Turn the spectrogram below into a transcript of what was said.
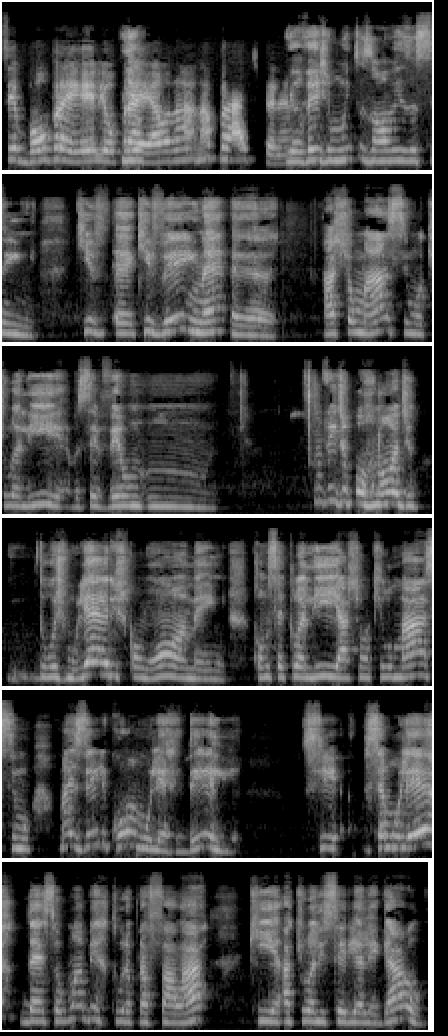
ser bom para ele ou para ela na, na prática, né? Eu vejo muitos homens assim que, é, que veem, né? É, acham o máximo aquilo ali. Você vê um, um, um vídeo pornô de duas mulheres com um homem, como se aquilo ali acham aquilo máximo, mas ele com a mulher dele se, se a mulher desse alguma abertura para falar que aquilo ali seria legal,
